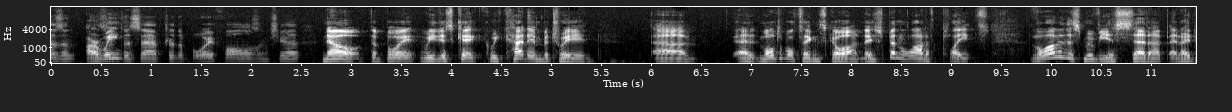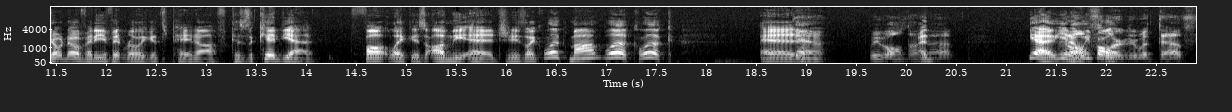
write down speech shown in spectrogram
Doesn't Are isn't we? this after the boy falls and shit? No, the boy. We just kick, we cut in between. Um, and multiple things go on. They spin a lot of plates. A lot of this movie is set up, and I don't know if any of it really gets paid off. Because the kid, yeah, fall like is on the edge. He's like, "Look, mom, look, look," and yeah, we've all done I- that. yeah, We've you know, all we've all flirted with death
